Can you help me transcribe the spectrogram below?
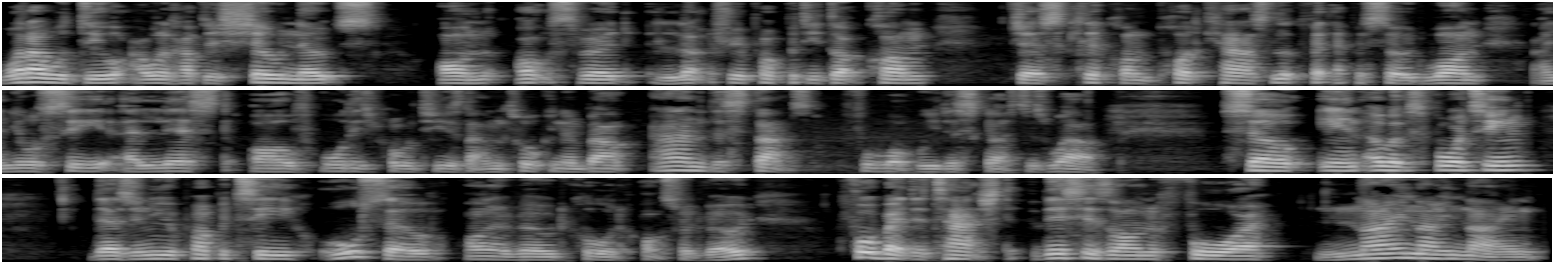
What I will do, I will have the show notes on oxfordluxuryproperty.com. Just click on podcast, look for episode one, and you'll see a list of all these properties that I'm talking about and the stats for what we discussed as well. So in OX14, there's a new property also on a road called Oxford Road, four bed detached. This is on for 999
